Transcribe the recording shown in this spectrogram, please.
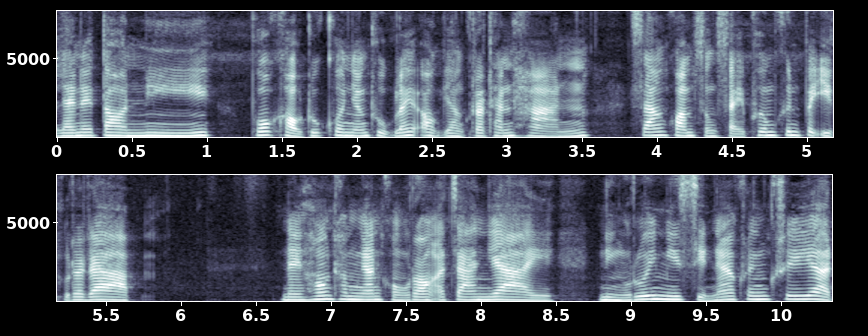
และในตอนนี้ พวกเขาทุกคนยังถูกไล่ออกอย่างกระทันหัน สร้างความสงสัยเพิ่มขึ้นไปอีกระดับ ในห้องทำงานของรองอาจารย์ใหญ่ หนิงรุ่ยมีสีหน้าเคร่งเครียด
